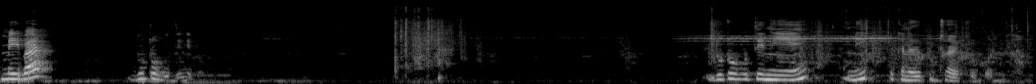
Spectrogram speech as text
আমি এবার দুটো পুঁতি নেব। দুটো পুঁতি নিয়ে আমি এখানে দেখুন ছয় ফুল করে নিলাম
